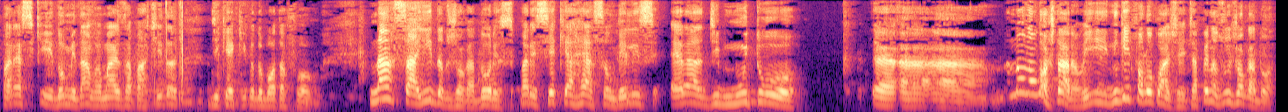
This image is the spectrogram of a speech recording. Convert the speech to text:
parece que dominava mais a partida do que a equipe do Botafogo. Na saída dos jogadores, parecia que a reação deles era de muito é, a, a, não, não gostaram e ninguém falou com a gente, apenas um jogador.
